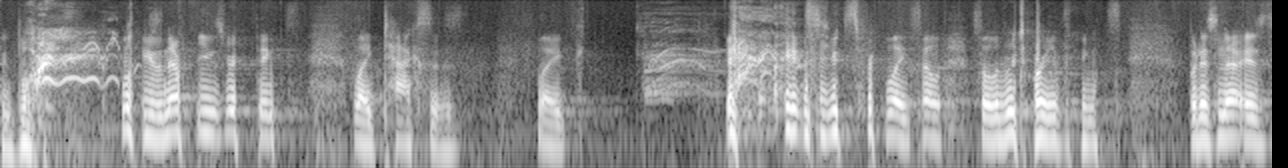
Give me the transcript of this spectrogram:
like boring. like it's never used for things like taxes. Like it's used for like cel- celebratory things. But it's not, it's,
